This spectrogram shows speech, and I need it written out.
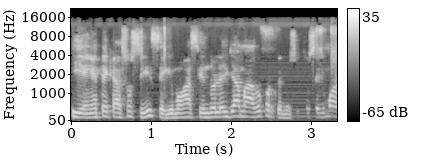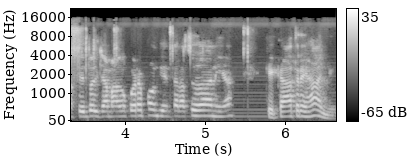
y en este caso sí, seguimos haciéndole el llamado porque nosotros seguimos haciendo el llamado correspondiente a la ciudadanía que cada tres años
